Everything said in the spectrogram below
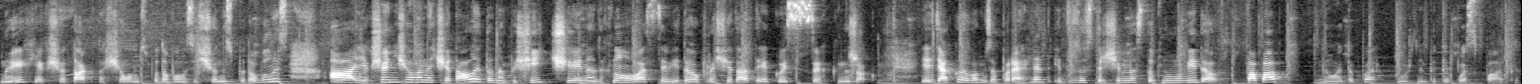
книг. Якщо так, то що вам сподобалось і що не сподобалось. А якщо нічого не читали, то напишіть, чи надихнуло вас це відео прочитати якусь з цих книжок. Я дякую вам за перегляд і до зустрічі в наступному відео. Па-па! Ну а тепер можна піти поспати.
